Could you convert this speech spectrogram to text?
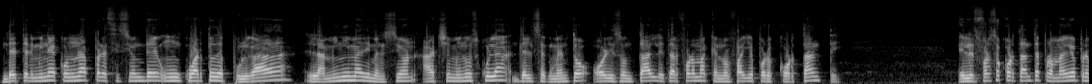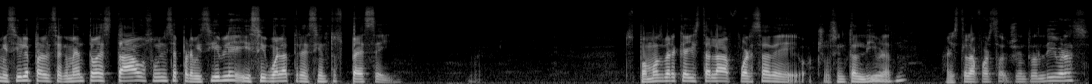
determina con una precisión de un cuarto de pulgada la mínima dimensión h minúscula del segmento horizontal de tal forma que no falle por cortante. El esfuerzo cortante promedio permisible para el segmento es tau, índice permisible, y es igual a 300 psi. Entonces podemos ver que ahí está la fuerza de 800 libras, ¿no? Ahí está la fuerza de 800 libras.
